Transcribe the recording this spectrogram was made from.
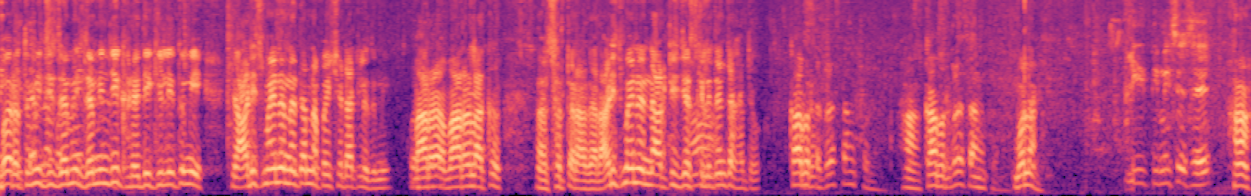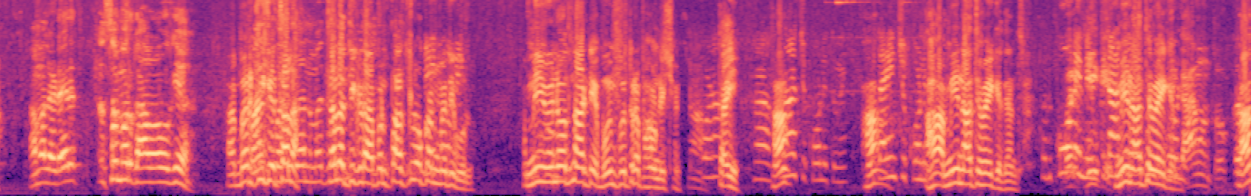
बरं तुम्ही जी जमीन जमीन जी खरेदी केली तुम्ही अडीच महिन्यानं त्यांना पैसे टाकले तुम्ही. बारा बारा लाख अ, सत्तर हजार. अडीच महिन्यांनी आरटीजीएस केले त्यांच्या खात्यावर. का बरं? सगळं सांगतो ना हा का बरं? सगळं सांगतो ना. बोला. ना ती ती मिसेस आहे. हा. आम्हाला डायरेक्ट समोर गावावर घ्या. हा, बरं ठीक आहे पाच चला चला तिकडे आपण पाच लोकांमध्ये बोलू. मी विनोद नाटे भूमिपुत्र फाउंडेशन. ताई. हा, हा? कोणाचे कोण आहे तुम्ही? हा? ताईंचे कोण हा मी नातेवाईक आहे त्यांचा. पण कोण आहे नेमके? मी नातेवाईक आहे. काय म्हणतो? हा?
